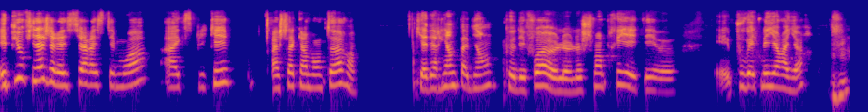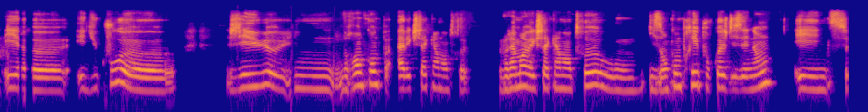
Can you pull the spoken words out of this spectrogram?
Et puis, au final, j'ai réussi à rester moi, à expliquer à chaque inventeur qu'il n'y avait rien de pas bien, que des fois, euh, le, chemin pris était, euh, pouvait être meilleur ailleurs. Mhm. Et, euh, et, du coup, j'ai eu une rencontre avec chacun d'entre eux, vraiment avec chacun d'entre eux, où ils ont compris pourquoi je disais non et ils ne se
